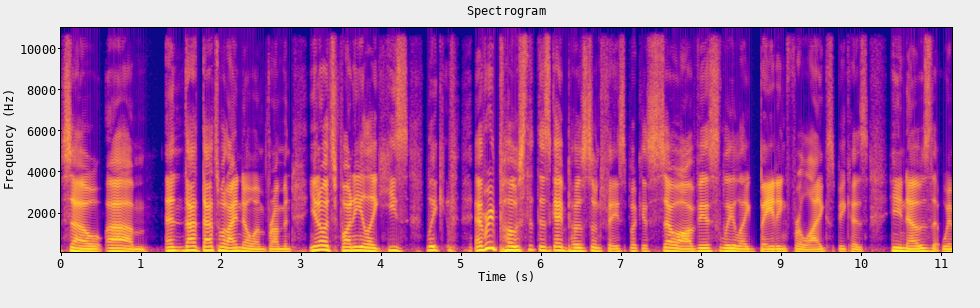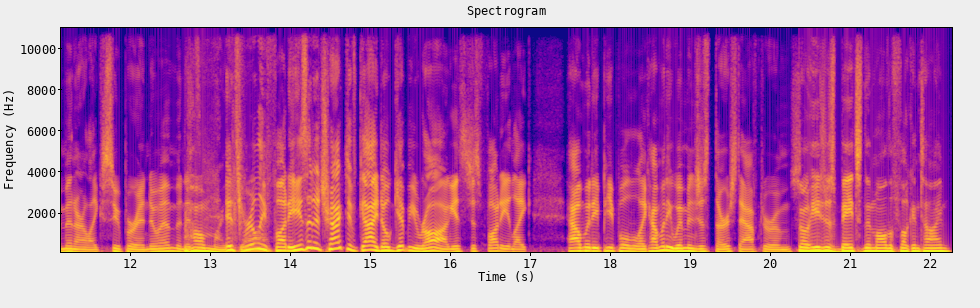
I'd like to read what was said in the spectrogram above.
So, um, and that that's what I know him from. And you know, it's funny. Like he's like every post that this guy posts on Facebook is so obviously like baiting for likes because he knows that women are like super into him. And it's, Oh my it's really funny. He's an attractive guy. Don't get me wrong. It's just funny. Like how many people, like how many women just thirst after him. So he just baits them all the fucking time.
